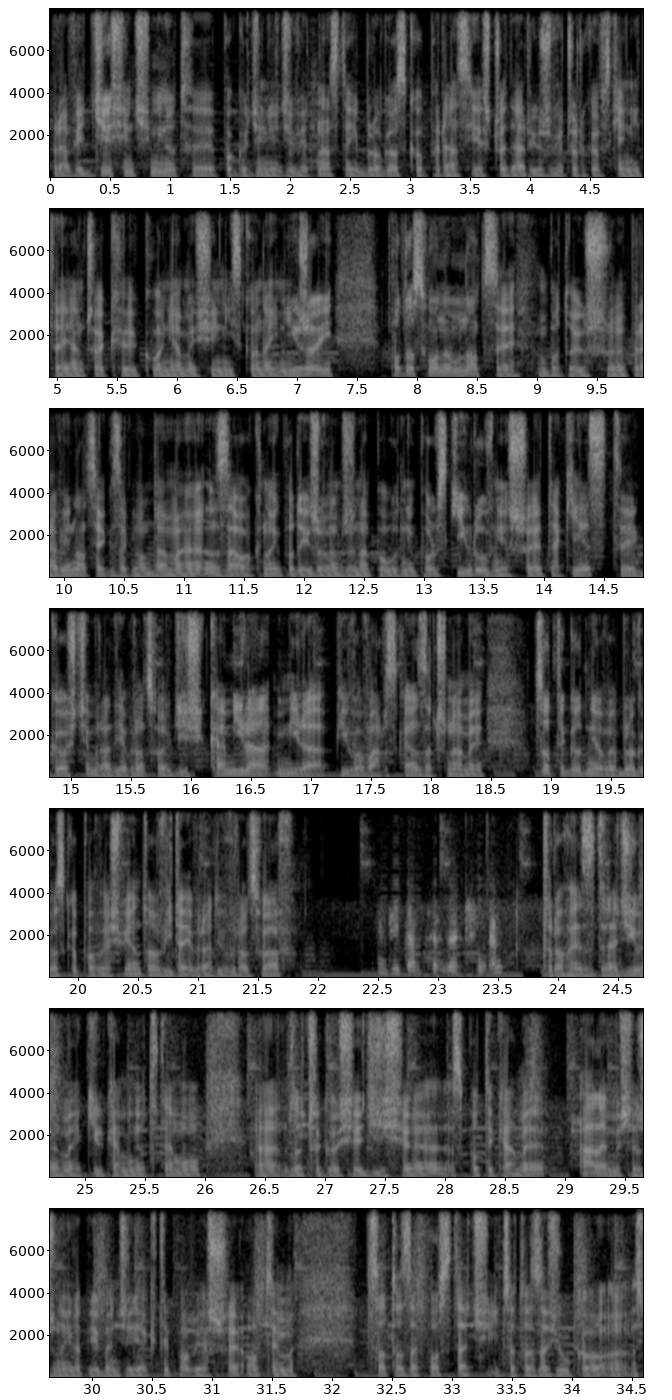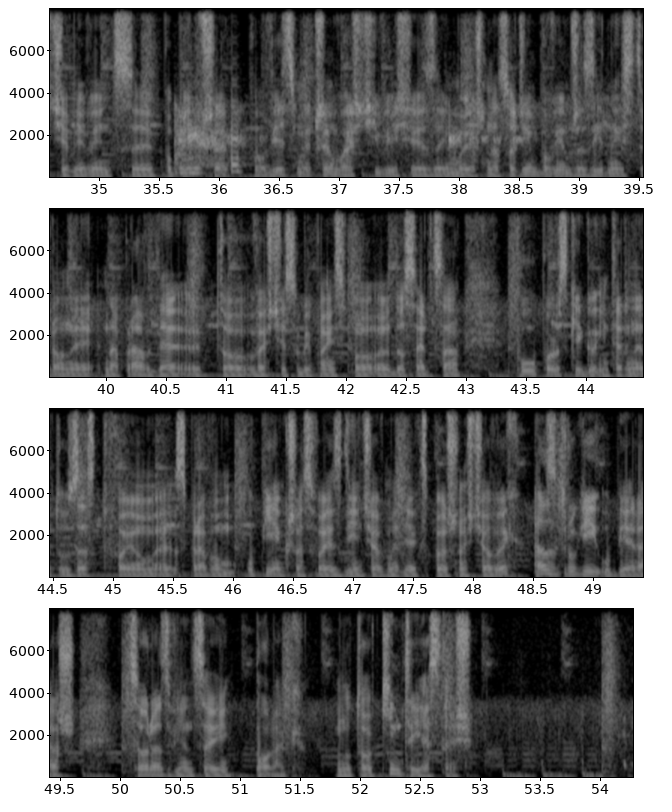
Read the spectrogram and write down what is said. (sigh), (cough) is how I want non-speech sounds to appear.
prawie 10 minut y, po godzinie 19. Blogoskop raz jeszcze Dariusz Wieczorkowski, Anita Janczak. Kłaniamy się nisko najniżej pod osłoną nocy, bo to już prawie noc, jak zaglądam e, za okno i podejrzewam, że na południu Polski również e, tak jest. Gościem Radia Wrocław dziś Kamila Mila Piwowarska. Zaczynamy cotygodniowe blogoskopowe święto. Witaj w Radiu Wrocław. Witam serdecznie. Trochę zdradziłem kilka minut temu, e, dlaczego się dziś e, spotykamy, ale myślę, że najlepiej będzie, jak ty powiesz o tym, co to za postać i co to za ziółko e, z ciebie, więc po pierwsze (laughs) powiedzmy, czym właściwie się zajmujesz na co dzień, bo wiem, że z jednej strony naprawdę, to weźcie sobie państwo do serca, pół polskiego internetu za twoją sprawą upiększa swoje zdjęcia w mediach społecznościowych, a z drugiej ubierasz coraz więcej Polek. No to kim ty jesteś?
